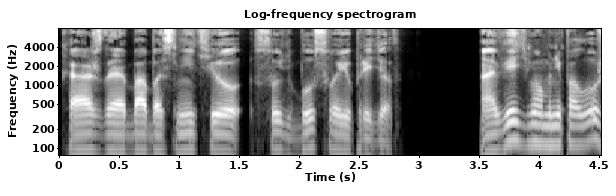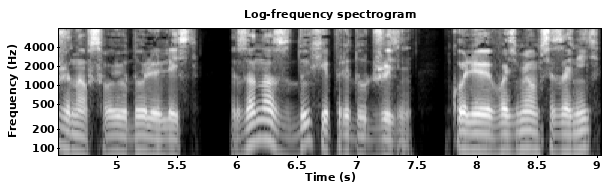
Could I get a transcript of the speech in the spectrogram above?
Каждая баба с нитью судьбу свою придет. А ведьмам не положено в свою долю лезть. За нас духи придут жизнь. Коли возьмемся за нить,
